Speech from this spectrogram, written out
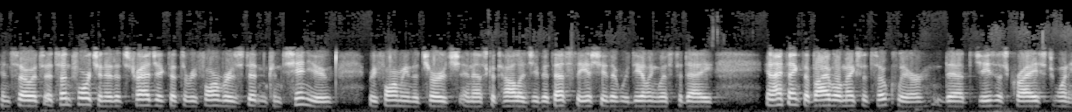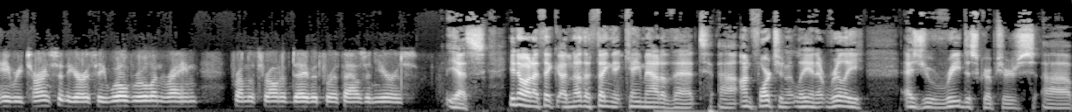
And so it's it's unfortunate, it's tragic that the reformers didn't continue reforming the church in eschatology, but that's the issue that we're dealing with today. And I think the Bible makes it so clear that Jesus Christ, when he returns to the earth, he will rule and reign from the throne of David for a thousand years. Yes. You know, and I think another thing that came out of that, uh, unfortunately, and it really, as you read the scriptures, uh,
